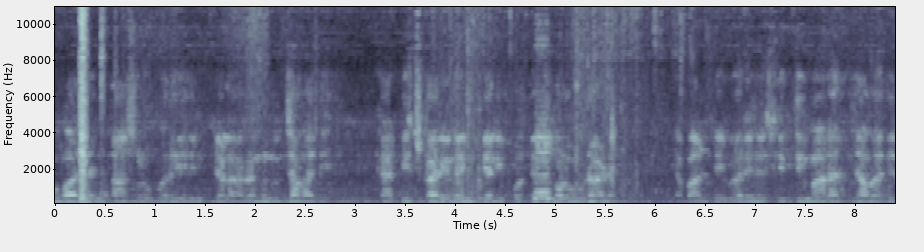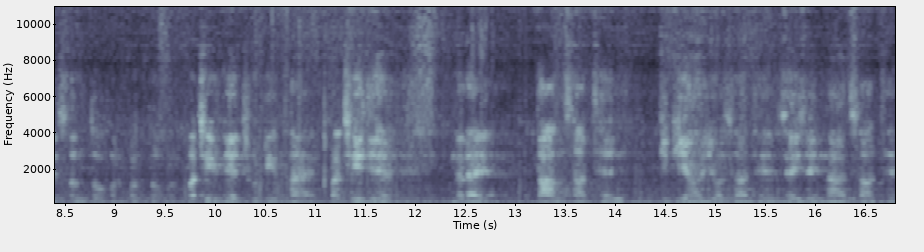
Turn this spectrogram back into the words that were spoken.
ઊભા થઈને તાંસળું ભરી પેલા રંગનું જવા દે. કે આ પિચકારી લઈને પેલી પોતે થોડું ઉડાડે. બાલટી ભરીને સિદ્ધિ મહારાજ જવા દે, સંતો પણ ભક્તો પણ. પછી જે છૂટી થાય, પછી જે બધાય તાલ સાથે કિકિયારીઓ સાથે, જય જય નાથ સાથે,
